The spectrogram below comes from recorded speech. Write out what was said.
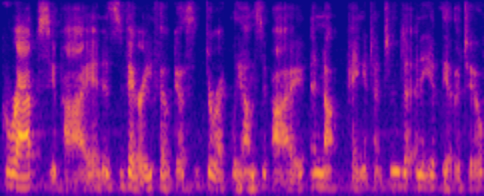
grabs Supai, and is very focused directly on Supai and not paying attention to any of the other two.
